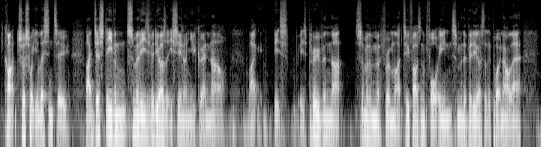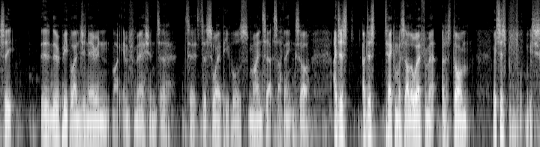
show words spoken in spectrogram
You can't trust what you listen to. Like just even some of these videos that you're seeing on Ukraine now, like it's it's proven that some of them are from like 2014. Some of the videos that they're putting out there. See, there there are people engineering like information to to to sway people's mindsets. I think so. I just I just taken myself away from it. I just don't, which is which is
